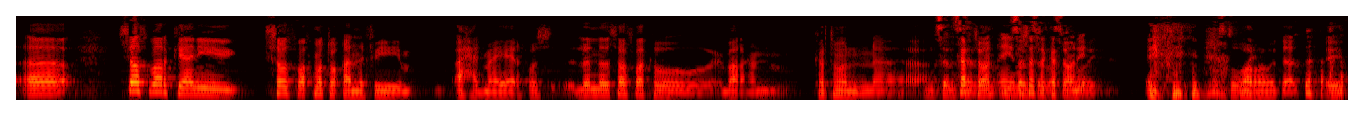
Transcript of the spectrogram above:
آه ساوث بارك يعني ساوث بارك ما أتوقع ان في أحد ما يعرفه لأن South Park هو عبارة عن كرتون آه، مسلسل. كرتون؟ إي مسلسل كرتوني. أسطوري. أسطوري. مرة ممتاز. إيه.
